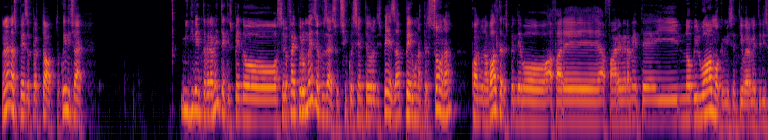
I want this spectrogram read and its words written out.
non è la spesa per tot, quindi cioè mi diventa veramente che spendo, se lo fai per un mese cos'è, su 500 euro di spesa per una persona? Quando una volta le spendevo a fare, a fare veramente il nobiluomo, che mi sentivo veramente di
